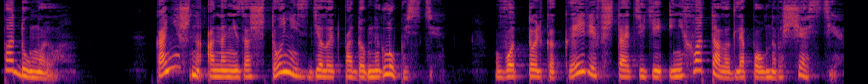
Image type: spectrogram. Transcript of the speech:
подумаю. Конечно, она ни за что не сделает подобной глупости. Вот только Кэрри в штате ей и не хватало для полного счастья.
